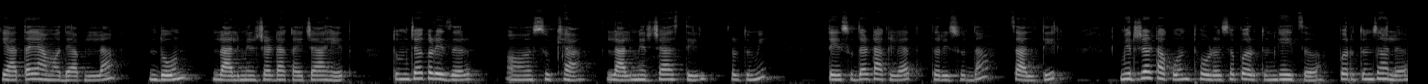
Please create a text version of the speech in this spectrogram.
की आता यामध्ये आपल्याला दोन लाल मिरच्या टाकायच्या आहेत. तुमच्याकडे जर सुख्या लाल मिरच्या असतील तर तुम्ही ते सुद्धा टाकल्यात तरीसुद्धा चालतील. मिरच्या टाकून थोडंसं परतून घ्यायचं. परतून झालं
